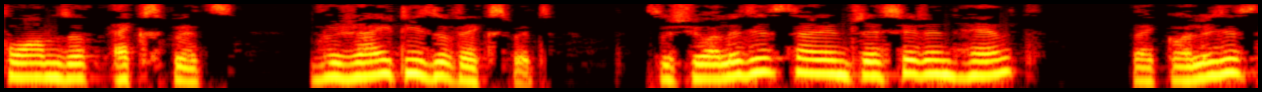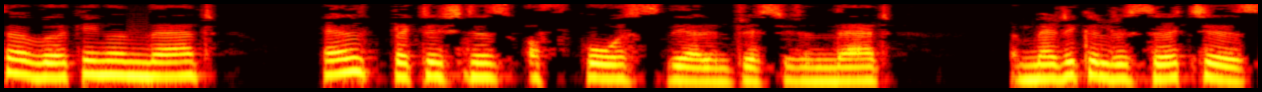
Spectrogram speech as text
forms سوشیولاسٹیڈ medical researches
